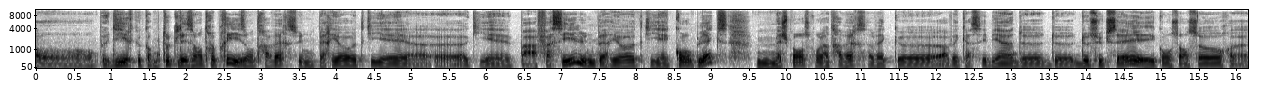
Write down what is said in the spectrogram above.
on peut dire que comme toutes les entreprises, on traverse une période qui est euh, qui est pas facile, une période qui est complexe, mais je pense qu'on la traverse avec euh, avec assez bien de, de, succès et qu'on s'en sort euh,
